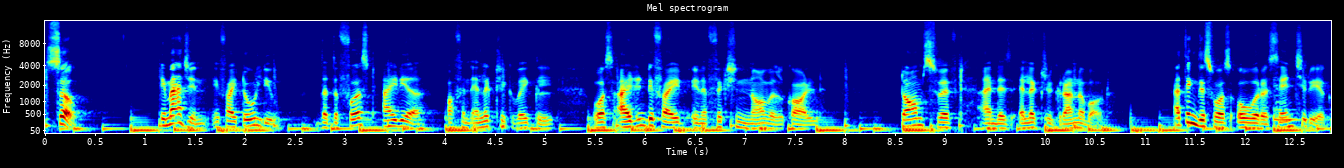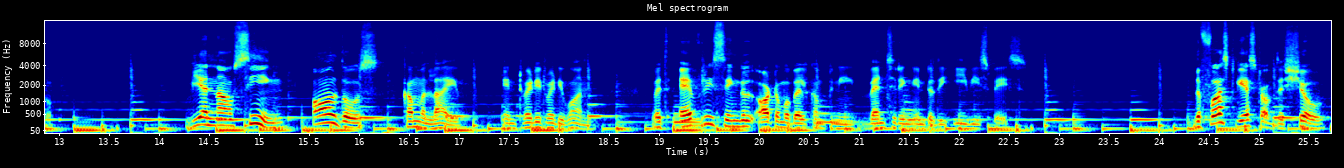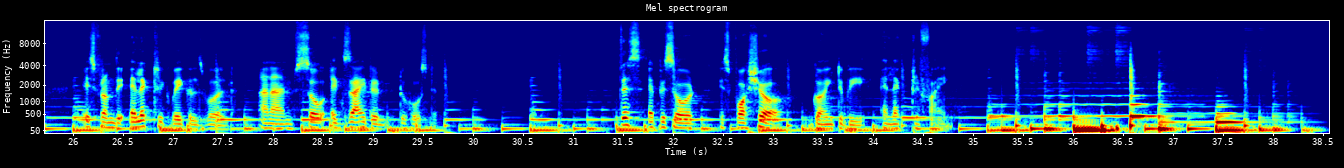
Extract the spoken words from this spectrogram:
So, imagine if I told you that the first idea of an electric vehicle was identified in a fiction novel called Tom Swift and His Electric Runabout. I think this was over a century ago. We are now seeing all those come alive in 2021 with every single automobile company venturing into the EV space. The first guest of this show is from the electric vehicles world, and I'm so excited to host him. This episode is for sure going to be electrifying.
